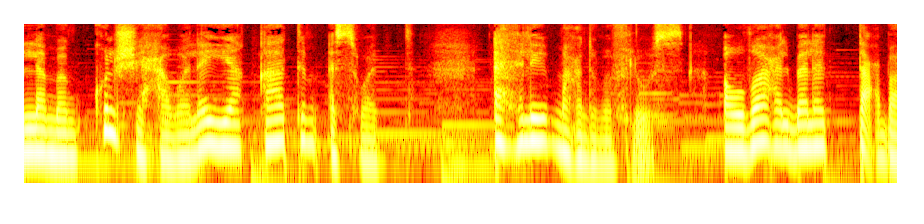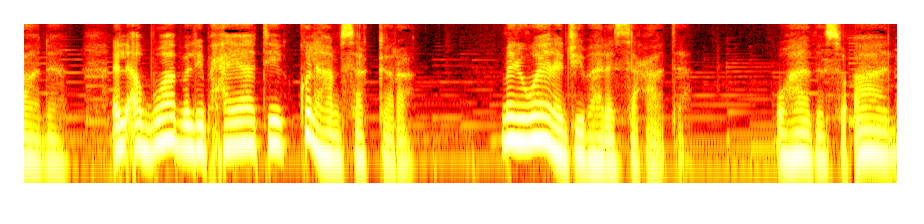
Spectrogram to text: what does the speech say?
لما كل شيء حواليا قاتم أسود؟ أهلي ما عندهم فلوس أوضاع البلد تعبانة الأبواب اللي بحياتي كلها مسكرة. من وين أجيب هالسعادة؟ وهذا سؤال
